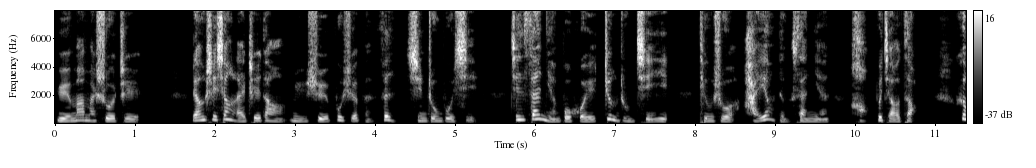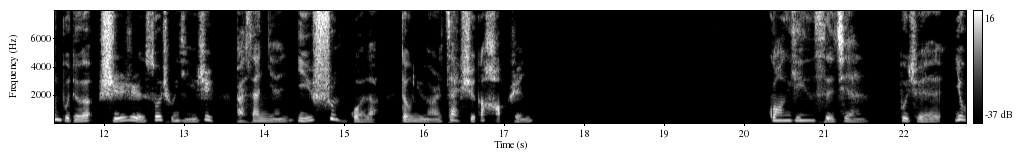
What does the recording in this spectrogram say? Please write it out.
与妈妈说之，梁氏向来知道女婿不学本分，心中不喜。今三年不回，正中其意。听说还要等三年，好不焦躁，恨不得十日缩成一日，把三年一顺过了，等女儿再娶个好人。光阴似箭，不觉又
